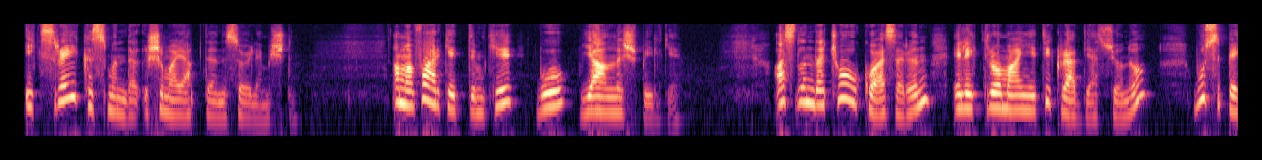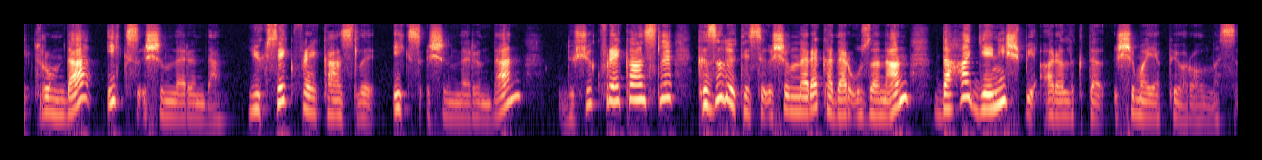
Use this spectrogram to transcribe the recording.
X-ray kısmında ışıma yaptığını söylemiştim. Ama fark ettim ki bu yanlış bilgi. Aslında çoğu kuasarın elektromanyetik radyasyonu bu spektrumda X ışınlarından, yüksek frekanslı X ışınlarından düşük frekanslı kızılötesi ışınlara kadar uzanan daha geniş bir aralıkta ışıma yapıyor olması.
